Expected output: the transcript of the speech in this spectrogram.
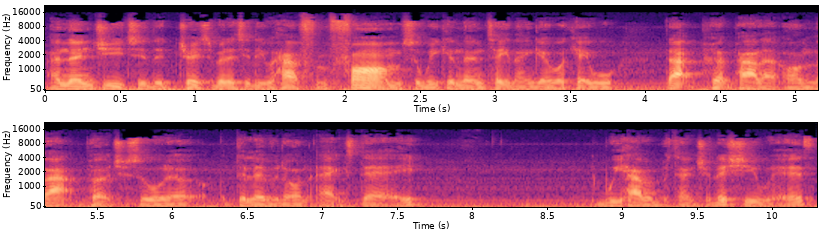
And then due to the traceability that we have from farm, so we can then take that and go, okay, well, that pallet on that purchase order delivered on X day, we have a potential issue with.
